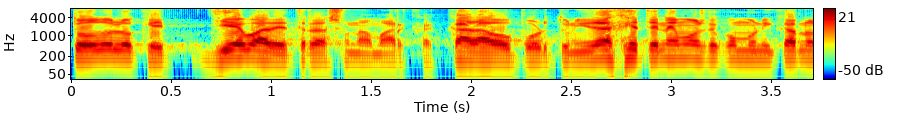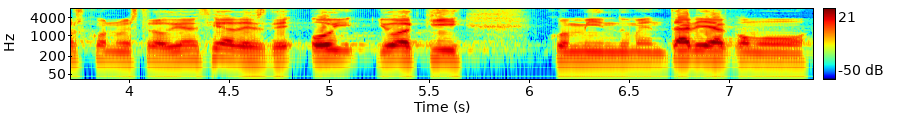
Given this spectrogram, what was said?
todo lo que lleva detrás una marca. Cada oportunidad que tenemos de comunicarnos con nuestra audiencia, desde hoy yo aquí con mi indumentaria como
